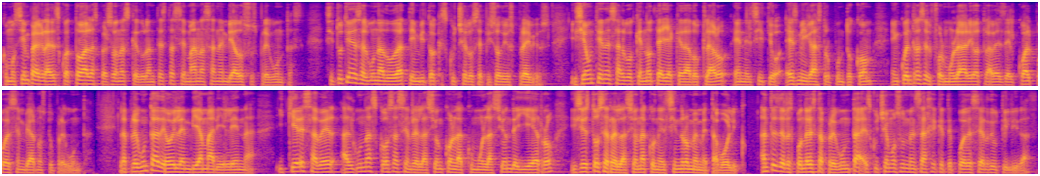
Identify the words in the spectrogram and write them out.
Como siempre agradezco a todas las personas que durante estas semanas han enviado sus preguntas. Si tú tienes alguna duda, te invito a que escuche los episodios previos. Y si aún tienes algo que no te haya quedado claro, en el sitio esmigastro.com encuentras el formulario a través del cual puedes enviarnos tu pregunta. La pregunta de hoy la envía María Elena y quiere saber algunas cosas en relación con la acumulación de hierro y si esto se relaciona con el síndrome metabólico. Antes de responder esta pregunta, escuchemos un mensaje que te puede ser de utilidad.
